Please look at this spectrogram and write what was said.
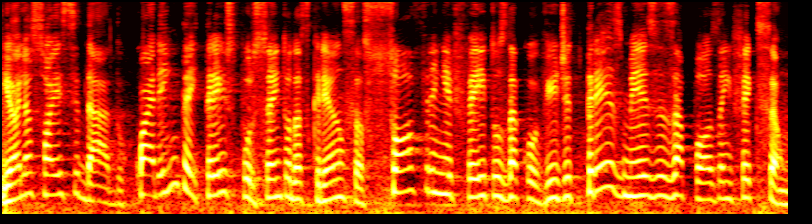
E olha só esse dado: 43% das crianças sofrem efeitos da Covid três meses após a infecção.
